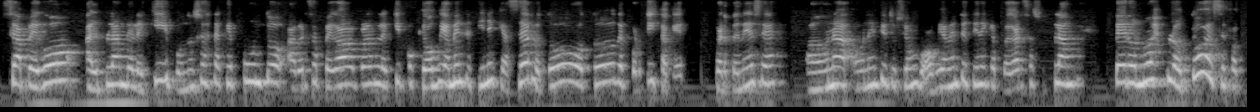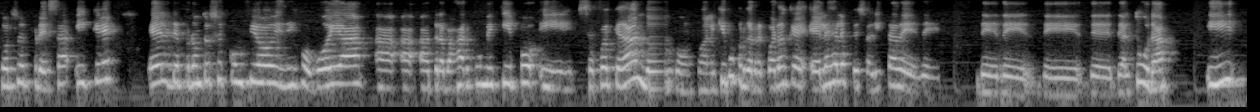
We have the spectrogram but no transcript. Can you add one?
se apegó al plan del equipo. No sé hasta qué punto haberse apegado al plan del equipo, que obviamente tiene que hacerlo. Todo, todo deportista que pertenece a una, a una institución, obviamente tiene que apegarse a su plan, pero no explotó ese factor sorpresa y que él de pronto se confió y dijo, voy a, a, trabajar con mi equipo y se fue quedando con, con, el equipo, porque recuerden que él es el especialista de, de, de, de altura y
